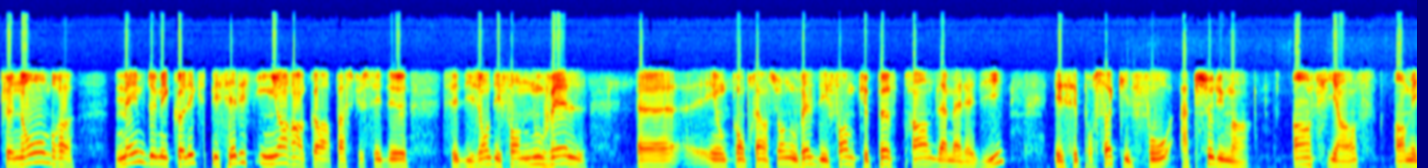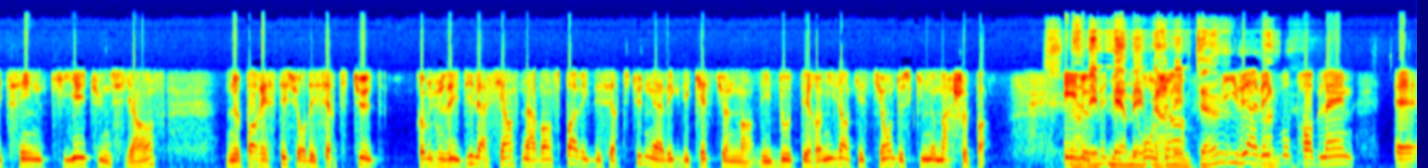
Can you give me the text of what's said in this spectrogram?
que nombre même de mes collègues spécialistes ignorent encore parce que c'est de, c'est disons des formes nouvelles euh, et une compréhension nouvelle des formes que peuvent prendre la maladie. Et c'est pour ça qu'il faut absolument, en science, en médecine, qui est une science, ne pas rester sur des certitudes. Comme je vous ai dit, la science n'avance pas avec des certitudes, mais avec des questionnements, des doutes, des remises en question de ce qui ne marche pas. Et le fait de dire aux gens, vivez avec vos problèmes, euh,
